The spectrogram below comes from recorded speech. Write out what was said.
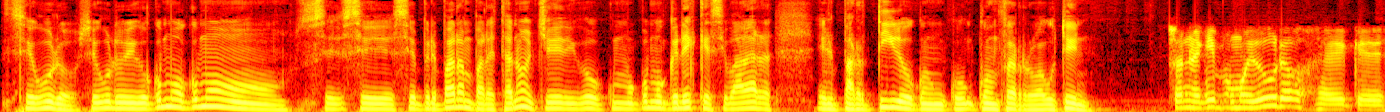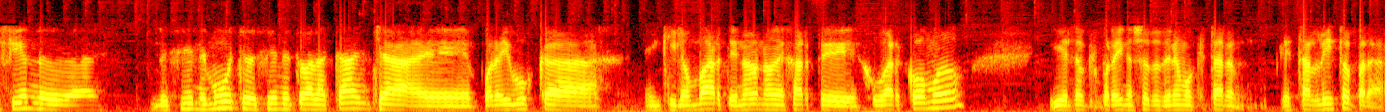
Seguro, seguro, digo, ¿cómo, cómo se, se, preparan para esta noche? Digo, ¿cómo, ¿cómo crees que se va a dar el partido con, con, Ferro, Agustín? Son un equipo muy duro, eh, que defiende defiende mucho, defiende toda la cancha, eh, por ahí busca enquilombarte, ¿no? No dejarte jugar cómodo y es lo que por ahí nosotros tenemos que estar estar listos para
